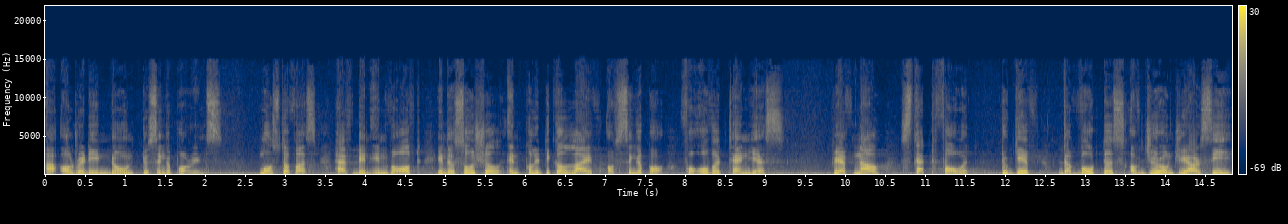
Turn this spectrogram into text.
are already known to Singaporeans. Most of us have been involved in the social and political life of Singapore for over 10 years. We have now stepped forward to give the voters of Jurong GRC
